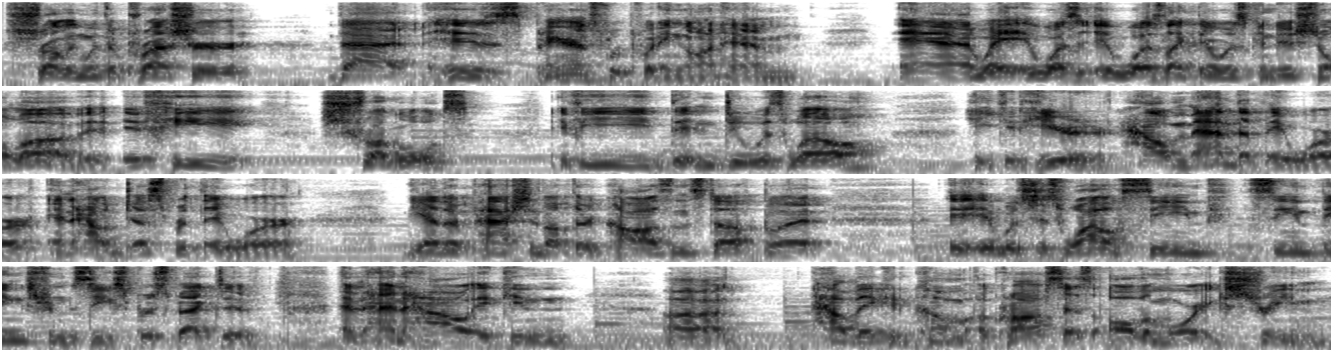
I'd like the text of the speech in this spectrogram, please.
struggling with the pressure that his parents were putting on him and the way it was, it was like there was conditional love. If, if he struggled, if he didn't do as well, he could hear how mad that they were and how desperate they were. Yeah, they're passionate about their cause and stuff, but it, it was just wild seeing seeing things from Zeke's perspective and and how it can. Uh, how they could come across as all the more extreme,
